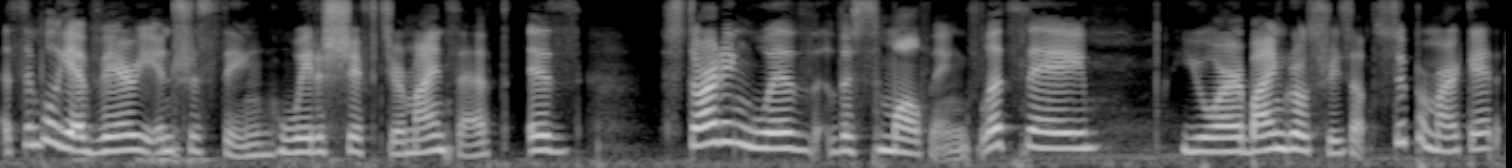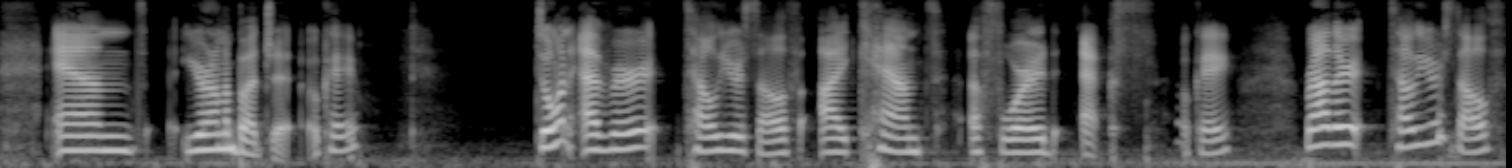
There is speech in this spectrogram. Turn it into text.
A simple yet very interesting way to shift your mindset is starting with the small things. Let's say you're buying groceries at the supermarket and you're on a budget, okay? Don't ever tell yourself, I can't afford X, okay? Rather, tell yourself,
